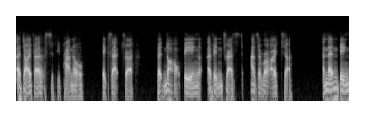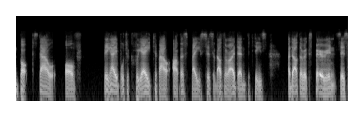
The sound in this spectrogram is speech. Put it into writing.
a diversity panel, etc., but not being of interest as a writer. and then being boxed out of being able to create about other spaces and other identities and other experiences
